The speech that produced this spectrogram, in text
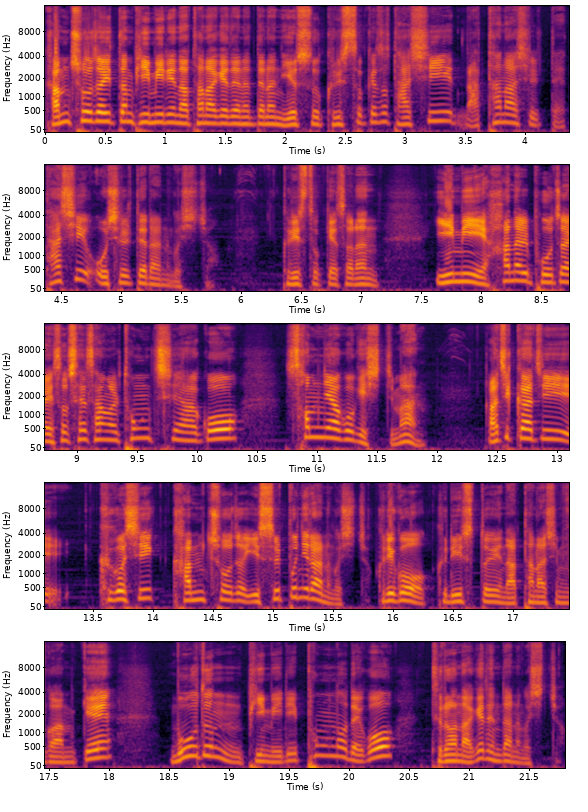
감추어져 있던 비밀이 나타나게 되는 때는 예수 그리스도께서 다시 나타나실 때, 다시 오실 때라는 것이죠. 그리스도께서는 이미 하늘 보좌에서 세상을 통치하고 섭리하고 계시지만 아직까지 그것이 감추어져 있을 뿐이라는 것이죠. 그리고 그리스도의 나타나심과 함께 모든 비밀이 폭로되고 드러나게 된다는 것이죠.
